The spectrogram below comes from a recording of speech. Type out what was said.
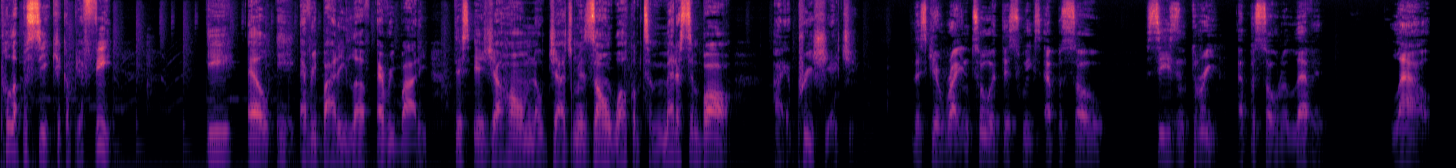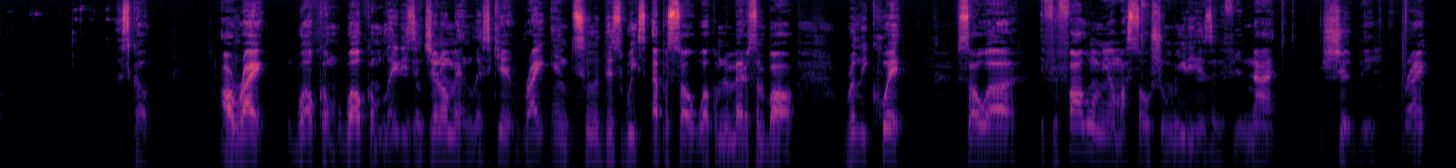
Pull up a seat, kick up your feet. E L E. Everybody love everybody. This is your home, no judgment zone. Welcome to Medicine Ball. I appreciate you. Let's get right into it. This week's episode season three, episode 11 Loud. Let's go. All right. Welcome, welcome, ladies and gentlemen. Let's get right into this week's episode. Welcome to Medicine Ball. Really quick. So, uh, if you're following me on my social medias, and if you're not, you should be, right?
